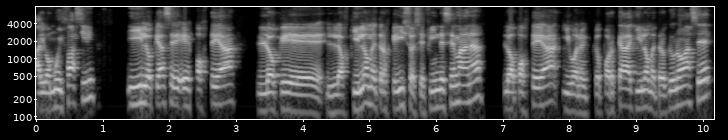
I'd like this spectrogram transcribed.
algo muy fácil. Y lo que hace es postea lo que, los kilómetros que hizo ese fin de semana, lo postea y bueno, por cada kilómetro que uno hace,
